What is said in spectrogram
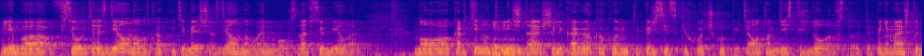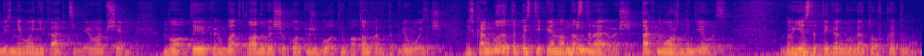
Либо все у тебя сделано, вот как у тебя сейчас сделано, white box, да, все белое но картину ты мечтаешь, или ковер какой-нибудь ты персидский хочешь купить, а он там 10 тысяч долларов стоит. Ты понимаешь, что без него никак тебе вообще, но ты как бы откладываешь и копишь год, и потом как-то привозишь. То есть как будто ты постепенно достраиваешь. Так можно делать. Но если ты как бы готов к этому.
